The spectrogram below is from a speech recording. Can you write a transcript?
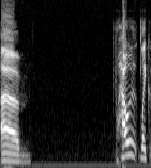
Um how like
